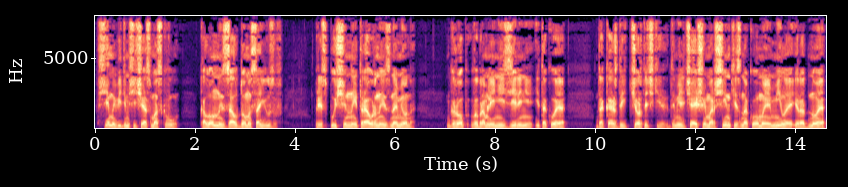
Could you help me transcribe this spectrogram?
все мы видим сейчас Москву, колонный зал Дома Союзов, приспущенные траурные знамена, гроб в обрамлении зелени и такое до каждой черточки, до мельчайшей морщинки знакомое, милое и родное,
